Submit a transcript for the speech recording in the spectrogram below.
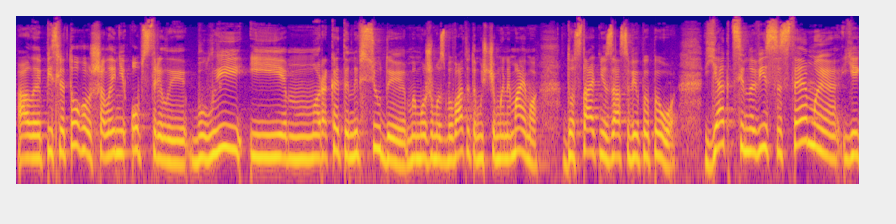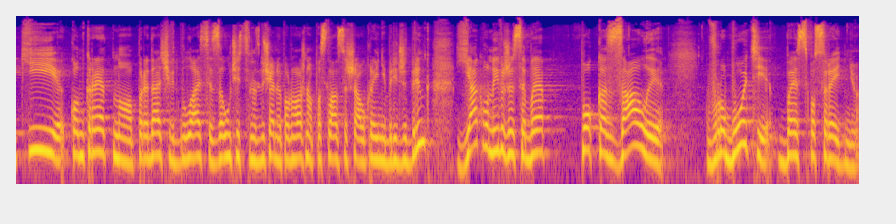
Але після того шалені обстріли були, і ракети не всюди ми можемо збивати, тому що ми не маємо достатньо засобів ППО. Як ці нові системи, які конкретно передача відбулася за участі надзвичайно повноважного посла США Україні Бріджит Брінк, як вони вже себе показали в роботі безпосередньо?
